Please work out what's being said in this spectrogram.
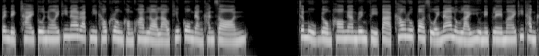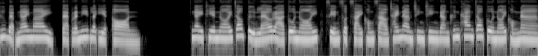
เป็นเด็กชายตัวน้อยที่น่ารักมีเขาโครงของความหล่อเหลาคิ้วโกงดังคันศร จมูกโด่งพองามริมฝีปากเข้ารูปอสวยหน้าหลงไหลอยู่ในเปลไม้ที่ทำขึ้นแบบง่ายไม่แต่ประณีตละเอียดอ่อนไงเทียนน้อยเจ้าตื่นแล้วหราตัวน้อย เสียงสดใสของสาวใช้นามชิงชิงดังขึ้นข้างเจ้าตัวน้อยของนาง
